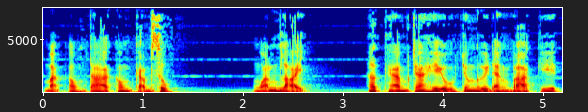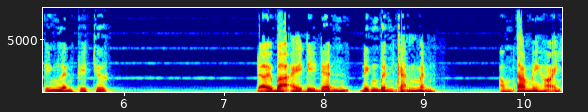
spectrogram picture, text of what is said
Mặt ông ta không cảm xúc Ngoảnh lại, Hất hàm tra hiệu cho người đàn bà kia tiến lên phía trước. Đợi bà ấy đi đến, Đứng bên cạnh mình, Ông ta mới hỏi.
